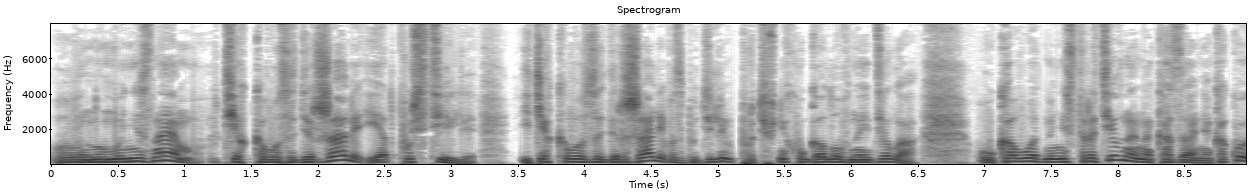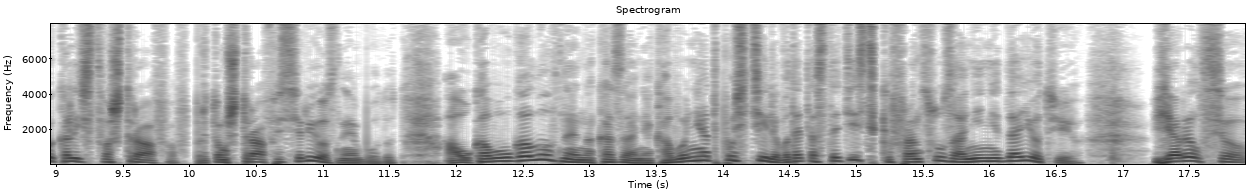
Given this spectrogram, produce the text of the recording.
Э, ну, мы не знаем тех, кого задержали и отпустили, и тех, кого задержали, возбудили против них уголовные дела. У кого административное наказание, какое количество штрафов, притом штрафы серьезные будут, а у кого уголовное наказание, кого не отпустили. Вот эта статистика француза, они не дают ее. Я рылся,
